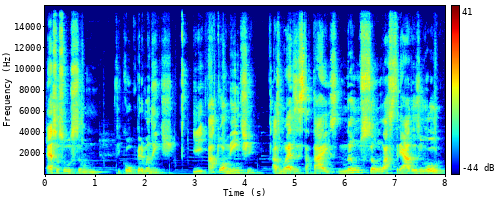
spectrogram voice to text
essa solução ficou permanente. E atualmente as moedas estatais não são lastreadas em ouro,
